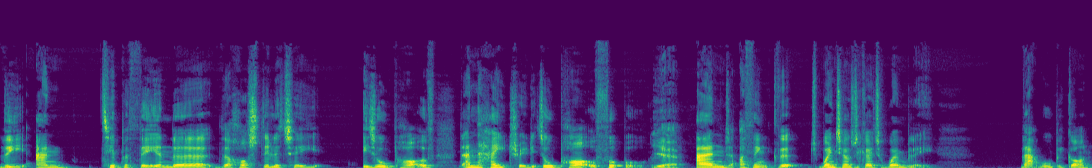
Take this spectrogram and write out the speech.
the antipathy and the the hostility is all part of, and the hatred. It's all part of football. Yeah. And I think that when Chelsea go to Wembley, that will be gone.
